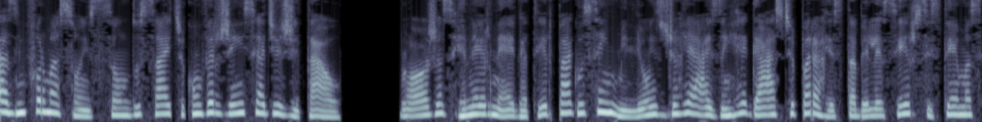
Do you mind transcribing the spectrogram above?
As informações são do site Convergência Digital. Lojas Renner nega ter pago 100 milhões de reais em regaste para restabelecer sistemas.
